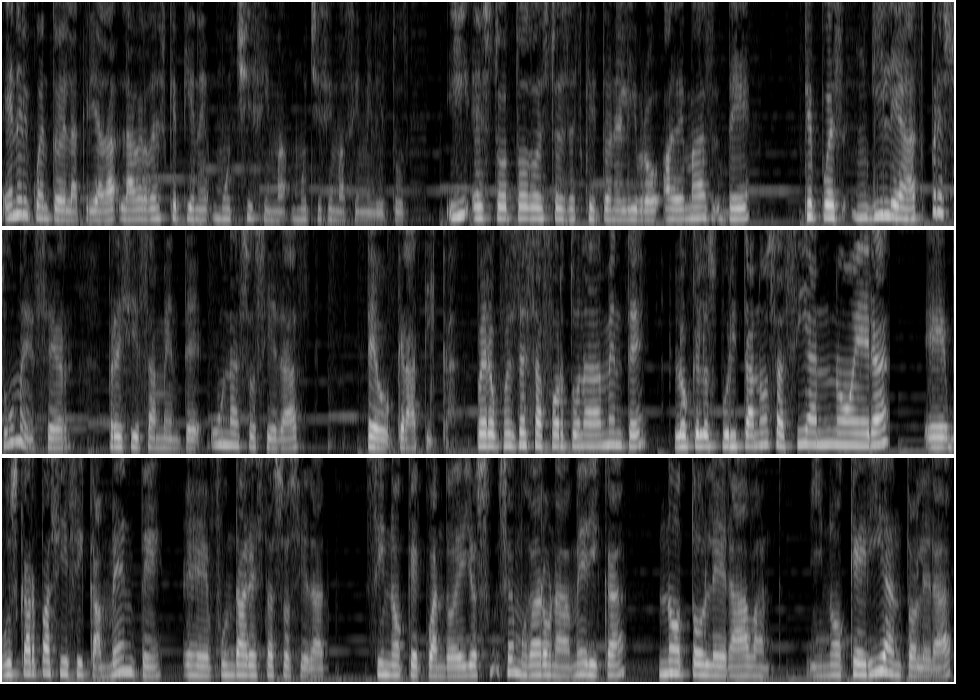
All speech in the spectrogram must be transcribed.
en el cuento de la criada. La verdad es que tiene muchísima, muchísima similitud. Y esto, todo esto es descrito en el libro, además de que pues Gilead presume ser precisamente una sociedad teocrática. Pero pues desafortunadamente lo que los puritanos hacían no era eh, buscar pacíficamente eh, fundar esta sociedad, sino que cuando ellos se mudaron a América no toleraban y no querían tolerar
